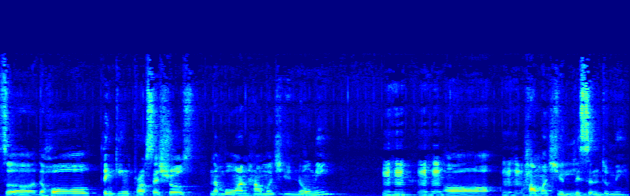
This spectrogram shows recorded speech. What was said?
So the whole thinking process shows number one, how much you know me, Mm-hmm. Mm-hmm. or Mhm. how much you listen to me.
